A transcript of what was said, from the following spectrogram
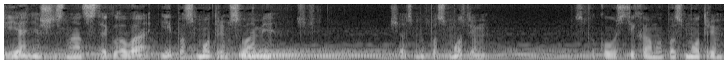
Деяния, 16 глава, и посмотрим с вами, сейчас мы посмотрим, с какого стиха мы посмотрим.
